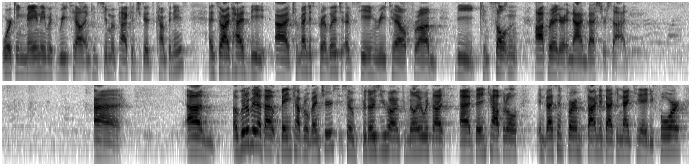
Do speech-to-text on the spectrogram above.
working mainly with retail and consumer packaged goods companies. And so I've had the uh, tremendous privilege of seeing retail from the consultant, operator, and now investor side. Uh, um, a little bit about Bain Capital Ventures. So for those of you who aren't familiar with us, uh, Bain Capital investment firm founded back in 1984.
